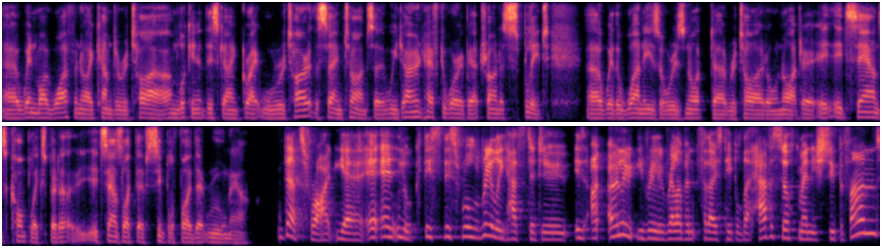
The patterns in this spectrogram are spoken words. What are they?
Uh, when my wife and I come to retire, I'm looking at this going, great, we'll retire at the same time so we don't have to worry about trying to split uh, whether one is or is not uh, retired or not. Uh, it, it, sounds complex, but uh, it sounds like they've simplified that rule now. That's right. Yeah. And, and, look, this this rule really has to do is only really relevant for those people that have a self-managed super fund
